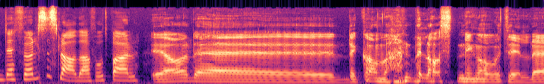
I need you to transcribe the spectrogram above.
det er følelseslada fotball. Ja, det, det kan være en belastning av og til. Det,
